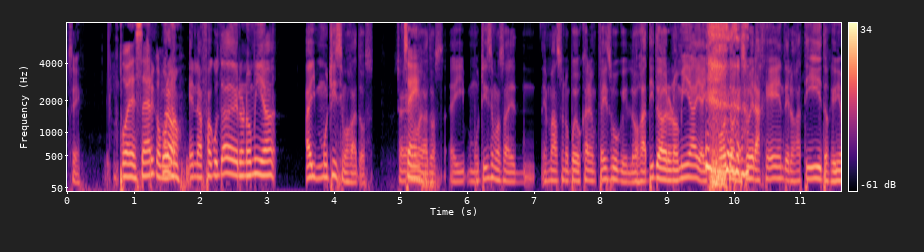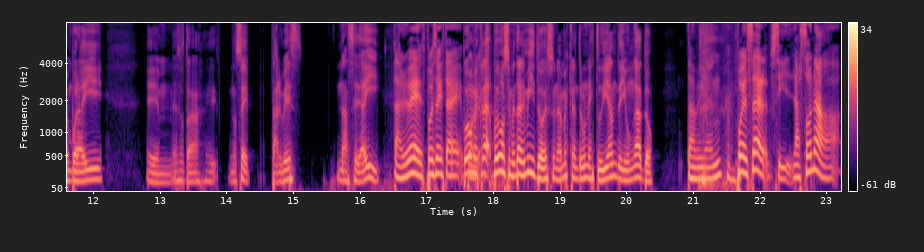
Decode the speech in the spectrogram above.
Sí. Puede ser, como bueno, no. en la facultad de agronomía hay muchísimos gatos. Ya Sí. gatos. Hay muchísimos. hay- es más, uno puede buscar en Facebook los gatitos de agronomía y hay fotos que sube la gente, los gatitos que viven por ahí. Em, eso está. eh, no sé, tal vez nace de ahí. Tal vez, ser que está... Podemos, por- mezclar- podemos inventar el mito, es una mezcla entre un estudiante y un gato. También. puede ser, sí, la zona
